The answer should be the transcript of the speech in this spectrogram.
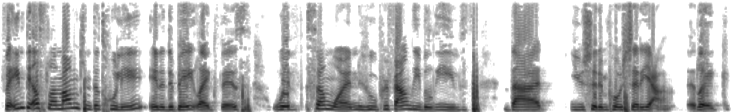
فانت اصلا ما ممكن تدخلي in a debate like this with someone who profoundly believes that you should impose sharia like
